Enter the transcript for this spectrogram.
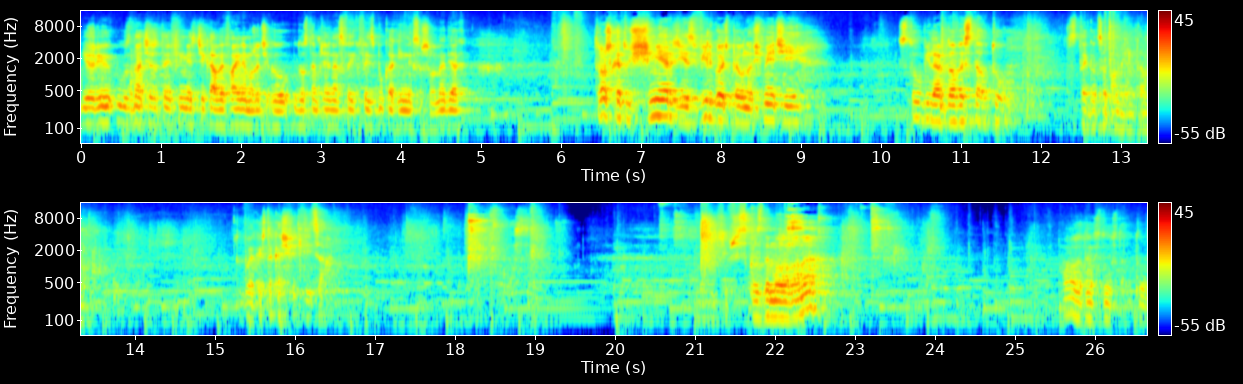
Jeżeli uznacie, że ten film jest ciekawy, fajny, możecie go udostępniać na swoich Facebookach i innych social mediach. Troszkę tu śmierdzi, jest wilgoć, pełno śmieci. Stół bilardowy stał tu, z tego co pamiętam. Tu była jakaś taka świetlica. Widzicie, wszystko zdemolowane. O, że ten stół stał tu.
